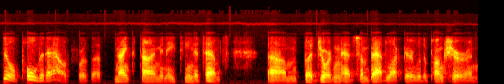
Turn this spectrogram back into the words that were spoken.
still pulled it out for the ninth time in 18 attempts, um, but Jordan had some bad luck there with a puncture and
